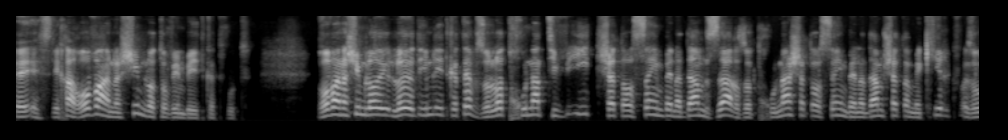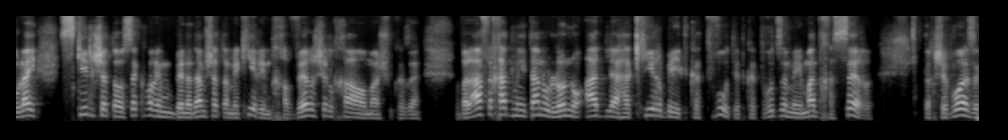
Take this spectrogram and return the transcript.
אה, סליחה, רוב האנשים לא טובים בהתכתבות. רוב האנשים לא, לא יודעים להתכתב, זו לא תכונה טבעית שאתה עושה עם בן אדם זר, זו תכונה שאתה עושה עם בן אדם שאתה מכיר, זה אולי skill שאתה עושה כבר עם בן אדם שאתה מכיר, עם חבר שלך או משהו כזה, אבל אף אחד מאיתנו לא נועד להכיר בהתכתבות, התכתבות זה מימד חסר, תחשבו על זה,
